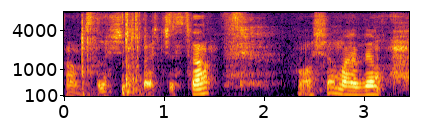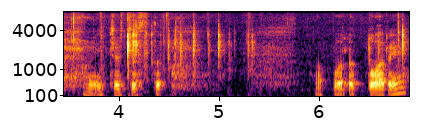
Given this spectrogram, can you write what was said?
Am strâns și pe acesta. Așa, mai avem aici această apărătoare.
